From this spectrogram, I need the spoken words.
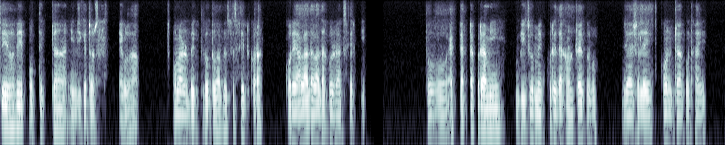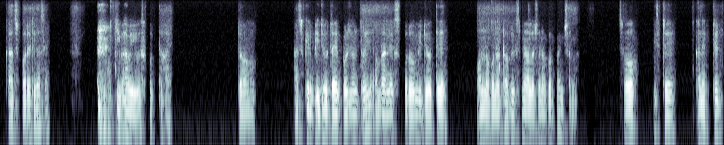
তো এইভাবে প্রত্যেকটা ইন্ডিকেটর এগুলা আমার ব্যক্তিগতভাবে সেট করা, করে আলাদা আলাদা করে রাখছি আর কি। তো একটা একটা করে আমি ভিডিও মেক করে দেখানোর ট্রাই করব, যে আসলে কোনটা কোথায় কাজ করে, ঠিক আছে? কীভাবে ইউজ করতে হয়? তো আজকের ভিডিওটা এ পর্যন্তই। আমরা নেক্সট কোনো ভিডিওতে অন্য কোনো টপিকস নিয়ে আলোচনা করব, ইনশাল্লাহ। So stay connected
